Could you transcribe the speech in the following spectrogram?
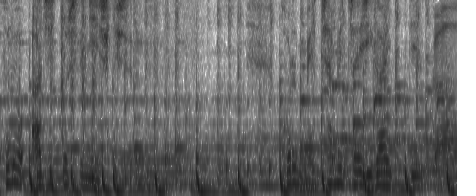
それを味として認識してるんですねこれめちゃめちゃ意外っていうか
